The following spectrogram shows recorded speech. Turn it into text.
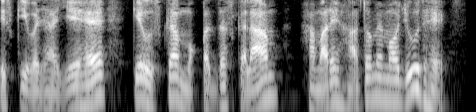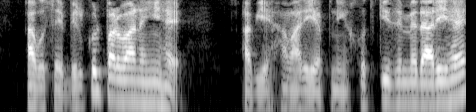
اس کی وجہ یہ ہے کہ اس کا مقدس کلام ہمارے ہاتھوں میں موجود ہے۔ اب اسے بالکل پرواہ نہیں ہے۔ اب یہ ہماری اپنی خود کی ذمہ داری ہے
